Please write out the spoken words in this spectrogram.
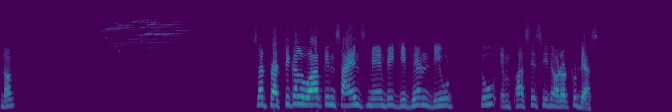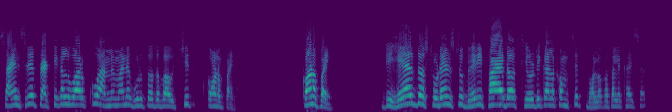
done sir practical work in science may be given due to emphasis in order to dash science ରେ ପ୍ରାକ୍ଟିକାଲ ୱାର୍କକୁ ଆମେମାନେ ଗୁରୁତ୍ୱ ଦେବା ଉଚିତ କ'ଣ ପାଇଁ କ'ଣ ପାଇଁ it help the students to verify the theoretical concept ଭଲ କଥା ଲେଖା ହେଇଛି sir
